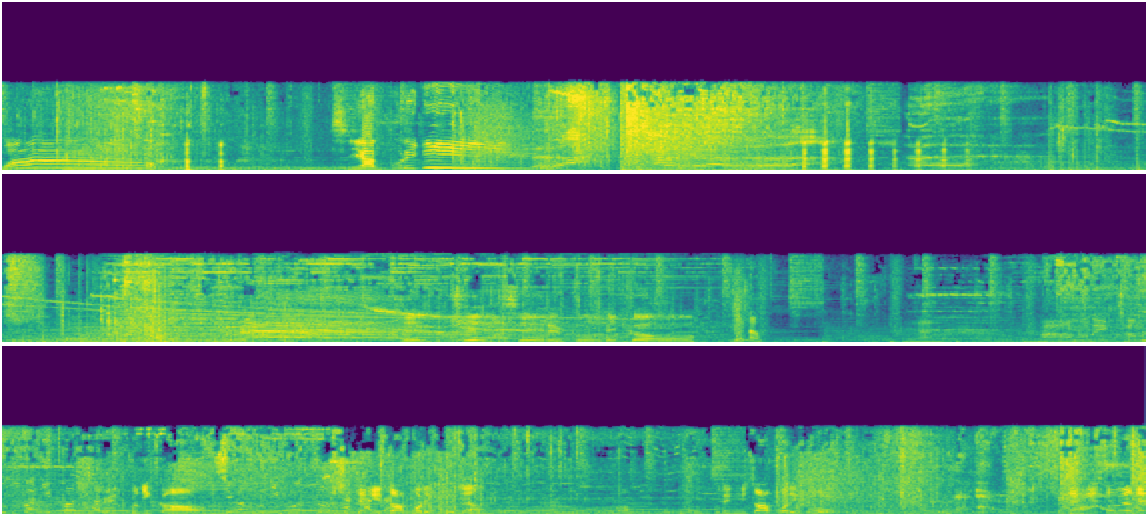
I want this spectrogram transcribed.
와! 씨앗 뿌리기! 씨를 뿌리고. 곧 시스템이. 쏴버리고 그냥. 어? 부대님 쏴버리고. 시스템이 쏘면은.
